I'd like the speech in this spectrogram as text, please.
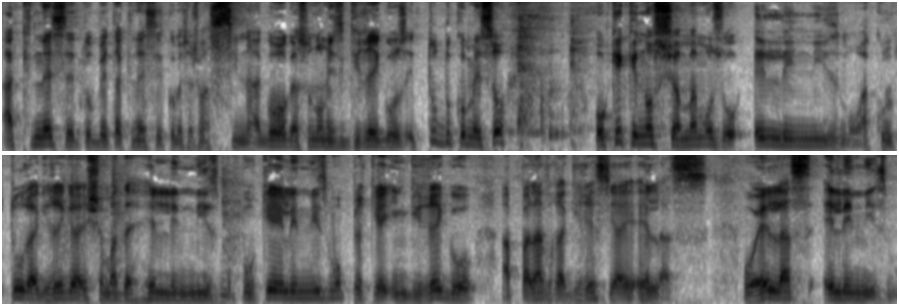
A Knesset, o Beta Knesset, começou a chamar sinagoga, são nomes gregos, e tudo começou o que, que nós chamamos o helenismo. A cultura grega é chamada helenismo. Por que helenismo? Porque em grego a palavra Grécia é Elas. O Elas, helenismo.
